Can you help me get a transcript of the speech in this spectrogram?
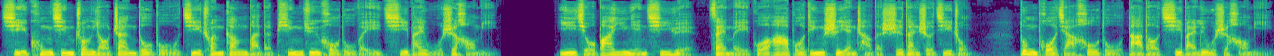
其空心装药战斗部击穿钢板的平均厚度为七百五十毫米。一九八一年七月，在美国阿伯丁试验场的实弹射击中，动破甲厚度达到七百六十毫米，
